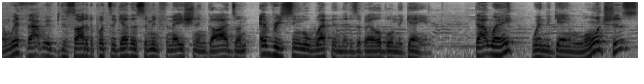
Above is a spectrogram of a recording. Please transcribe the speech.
and with that we've decided to put together some information and guides on every single weapon that is available in the game. That way, when the game launches,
